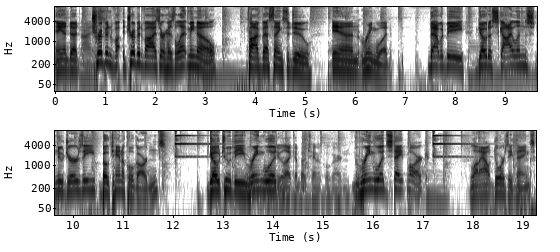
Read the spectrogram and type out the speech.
And uh, Nice. TripAdvi- TripAdvisor has let me know five best things to do in Ringwood. That would be go to Skylands, New Jersey Botanical Gardens. Go to the Ringwood Do like a botanical garden. Ringwood State Park. A lot of outdoorsy things.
